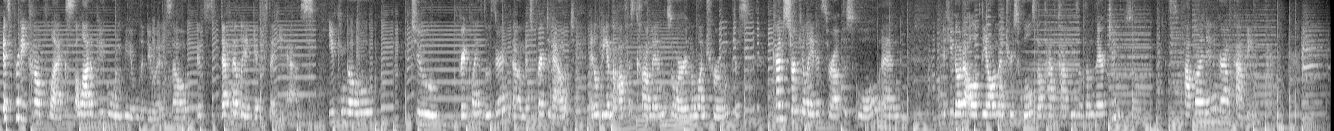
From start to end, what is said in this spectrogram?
it's pretty complex. A lot of people wouldn't be able to do it, so it's definitely a gift that he has. You can go to Great Plains Lutheran. Um, it's printed out. It'll be in the office commons or in the lunchroom, just kind of circulated throughout the school. And if you go to all of the elementary schools, they'll have copies of them there too. So hop on in and grab a copy.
